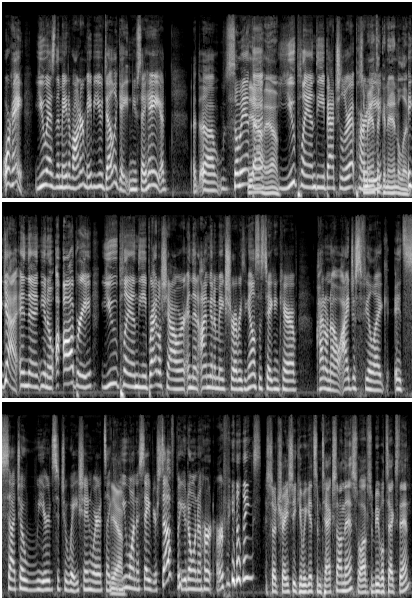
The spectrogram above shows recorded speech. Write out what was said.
Or hey, you as the maid of honor, maybe you delegate and you say, hey, uh, uh, Samantha, Yeah, yeah. you plan the bachelorette party. Samantha can handle it. Yeah, and then you know, Aubrey, you plan the bridal shower, and then I'm gonna make sure everything else is taken care of. I don't know. I just feel like it's such a weird situation where it's like Yeah. you want to save yourself, but you don't want to hurt her feelings. So Tracy, can we get some text on this? We'll have some people text in.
